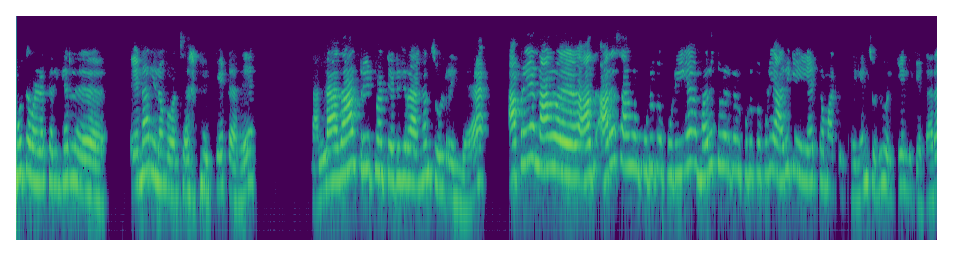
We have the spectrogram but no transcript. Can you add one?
மூத்த வழக்கறிஞர் என்ஆர் இளங்கோவன் சார் கேட்டாரு நல்லாதான் ட்ரீட்மெண்ட் எடுக்கிறாங்கன்னு சொல்றீங்க. அப்புறம் நாங்க அரசாங்கம் கொடுக்கக்கூடிய மருத்துவர்கள் கொடுக்கக்கூடிய அறிக்கையை ஏற்க மாட்டேங்கிறீங்கன்னு சொல்லி ஒரு கேள்வி கேட்டாரு.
